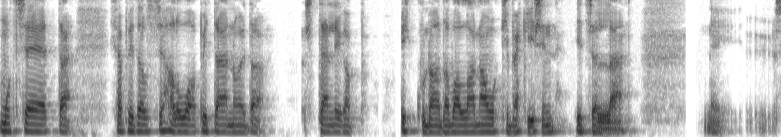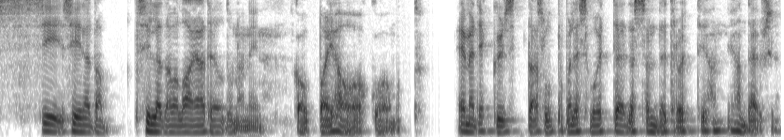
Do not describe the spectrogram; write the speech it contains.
mutta se, että Capitals haluaa pitää noita Stanley Cup-ikkunaa tavallaan auki väkisin itsellään, niin si, siinä ta, sillä tavalla ajateltuna niin kauppa ihan ok, mutta en mä tiedä, kyllä sitten taas loppupelissä voittaja tässä on Detroit ihan, ihan täysin.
